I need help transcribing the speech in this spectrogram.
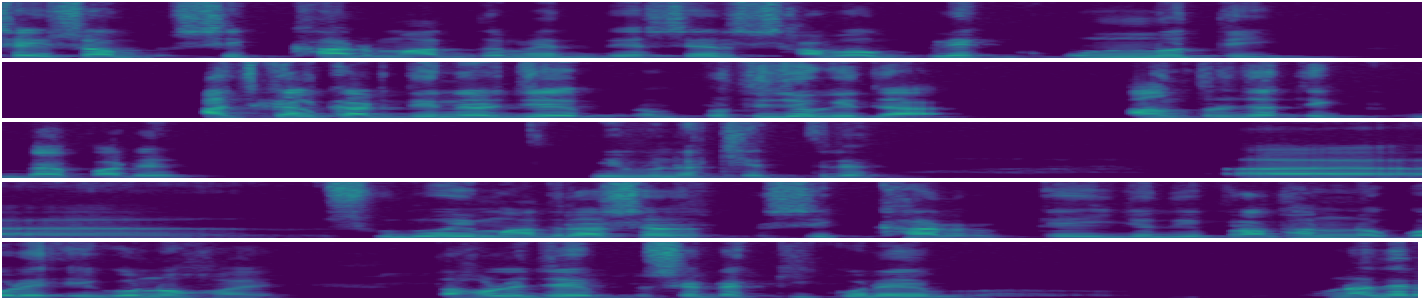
সেই সব শিক্ষার মাধ্যমে দেশের সামগ্রিক উন্নতি, আজকালকার দিনের যে প্রতিযোগিতা, আন্তর্জাতিক ব্যাপারে, বিভিন্ন ক্ষেত্রে শুধু ওই মাদ্রাসার শিক্ষারকেই যদি প্রাধান্য করে এগোনো হয় তাহলে যে সেটা কি করে, ওনাদের,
